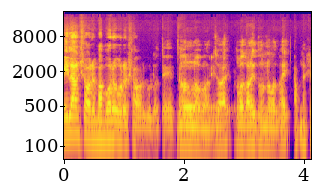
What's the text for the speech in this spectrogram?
মিলান শহরে বা বড়, বড় শহরগুলোতে। ধন্যবাদ জয়। তোমাকে অনেক ধন্যবাদ ভাই। আপনাকেও।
